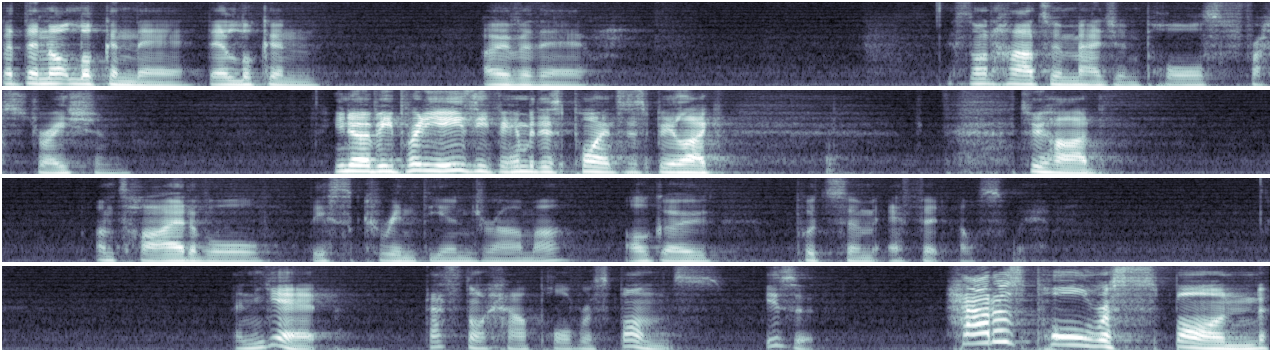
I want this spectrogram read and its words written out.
But they're not looking there, they're looking over there. It's not hard to imagine Paul's frustration. You know, it'd be pretty easy for him at this point to just be like, too hard. I'm tired of all this Corinthian drama. I'll go put some effort elsewhere. And yet, that's not how Paul responds, is it? How does Paul respond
